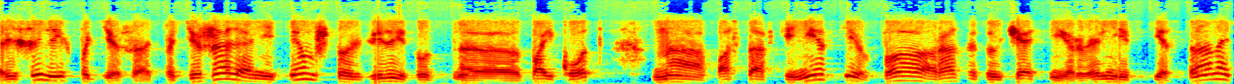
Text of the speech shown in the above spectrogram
решили их поддержать. Поддержали они тем, что ввели тут э, бойкот на поставки нефти в развитую часть мира, вернее, в те страны,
